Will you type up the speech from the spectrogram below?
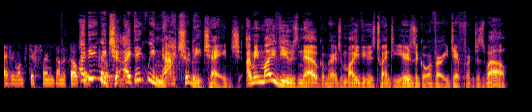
everyone's different and it's okay. I think we. I think we naturally change. I mean, my views now compared to my views 20 years ago are very different as well.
